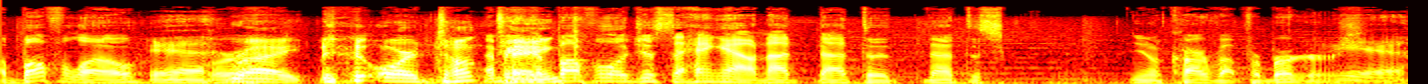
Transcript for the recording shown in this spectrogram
a buffalo. Yeah. or a- Right. or a dunk I mean, a buffalo just to hang out, not not to not to you know carve up for burgers. Yeah.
